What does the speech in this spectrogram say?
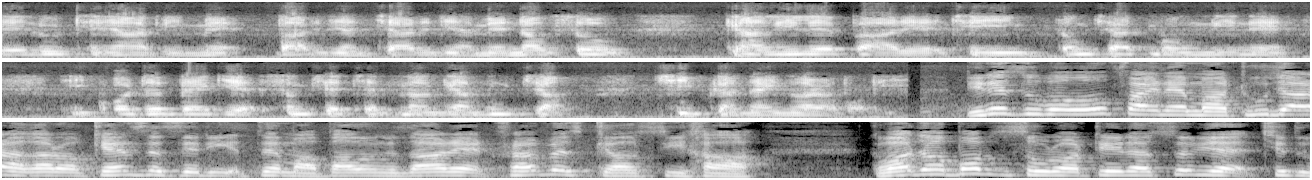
တယ်လို့ထင်ရပေမဲ့ဘာတပြန်ကြားတပြန်မဲ့နောက်ဆုံးကံလေးလဲပါတယ်အချိန်သုံးချမုံလေးနဲ့ဒီ quarterback ရဲ့ဆုံးဖြတ်ချက်မှန်ကန်မှုကြောင့် chief ကနိုင်သွားတာပေါ့လေဒီနေ့ Super Bowl Final မှာထူးခြားတာကတော့ Kansas City အသင်းမှာပါဝင်ကစားတဲ့ Travis Kelce ဟာ ကမ္ဘာကျော် pop ဆိုတော့ Taylor Swift ရဲ့ ချစ်သူ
